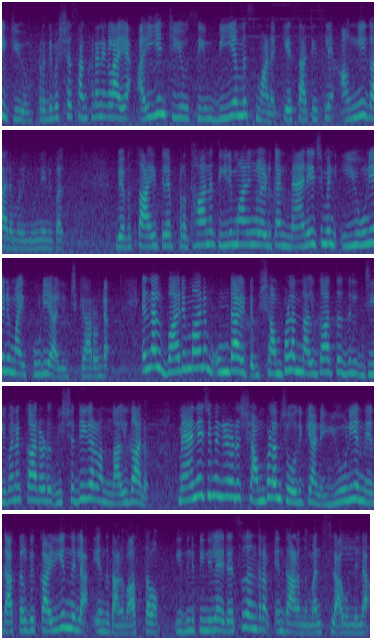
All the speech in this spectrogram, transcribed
ഐ ടിയും പ്രതിപക്ഷ സംഘടനകളായ ഐ എൻ ടി യു സിയും ബി എം എസുമാണ് കെ എസ് ആർ ടി സിയിലെ അംഗീകാരമുള്ള യൂണിയനുകൾ. വ്യവസായത്തിലെ പ്രധാന തീരുമാനങ്ങൾ എടുക്കാൻ മാനേജ്മെന്റ് ഈ യൂണിയനുമായി കൂടിയാലോചിക്കാറുണ്ട്. എന്നാൽ വരുമാനം ഉണ്ടായിട്ടും ശമ്പളം നൽകാത്തതിൽ ജീവനക്കാരോട് വിശദീകരണം നൽകാനോ മാനേജ്മെന്റിനോട് ശമ്പളം ചോദിക്കാൻ യൂണിയൻ നേതാക്കൾക്ക് കഴിയുന്നില്ല എന്നതാണ് വാസ്തവം. ഇതിന് പിന്നിലെ രസതന്ത്രം എന്താണെന്ന് മനസ്സിലാകുന്നില്ല.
